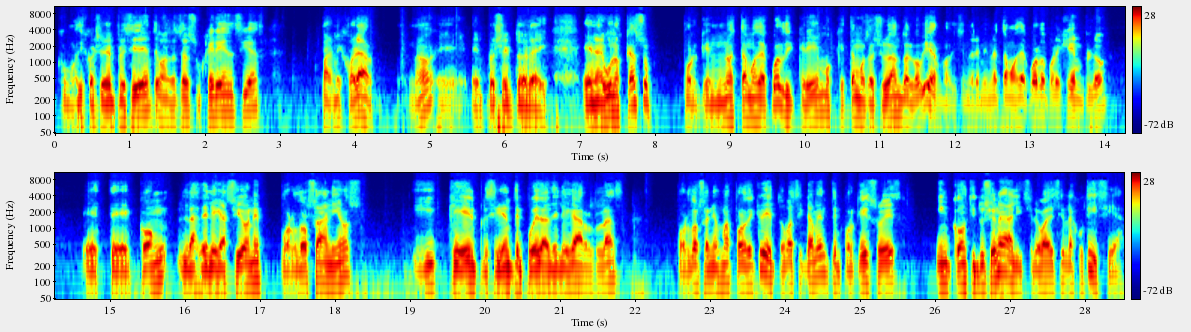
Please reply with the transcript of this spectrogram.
como dijo ayer el presidente, vamos a hacer sugerencias para mejorar ¿no? Eh, el proyecto de ley. En algunos casos, porque no estamos de acuerdo y creemos que estamos ayudando al gobierno, diciéndole, no estamos de acuerdo, por ejemplo, este, con las delegaciones por dos años y que el presidente pueda delegarlas por dos años más por decreto, básicamente porque eso es inconstitucional y se lo va a decir la justicia,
